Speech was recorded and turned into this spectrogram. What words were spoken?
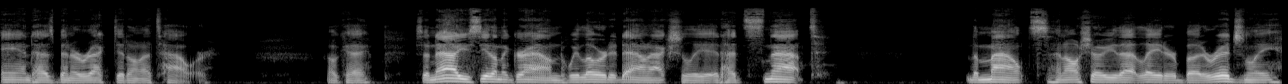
and has been erected on a tower. Okay. So now you see it on the ground. We lowered it down actually. It had snapped the mounts and I'll show you that later. But originally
